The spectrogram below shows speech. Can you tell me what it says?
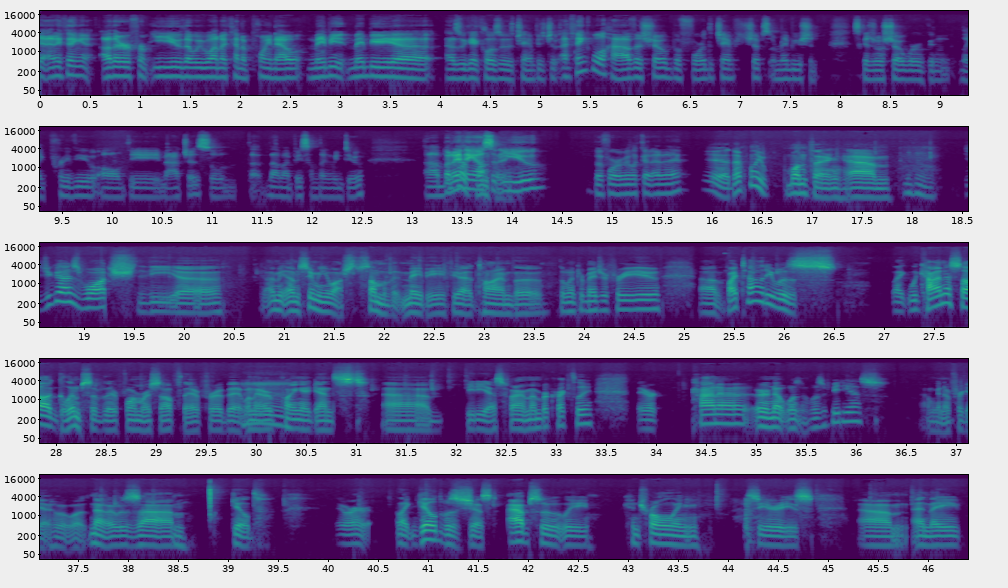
yeah. Anything other from EU that we want to kind of point out? Maybe, maybe uh, as we get closer to the championship, I think we'll have a show before the championships, or maybe we should schedule a show where we can like preview all the matches. So that that might be something we do. Uh, but anything else in. EU before we look at NA? Yeah, definitely one thing. Um, Mm-hmm. did you guys watch the? Uh, I mean, I'm assuming you watched some of it, maybe if you had time. The the winter major for you. Uh, Vitality was like we kind of saw a glimpse of their former self there for a bit when they were Mm. playing against uh, BDS, if I remember correctly. They were kind of, or no, was it was it BDS? I'm gonna forget who it was. No, it was um, Guild. They were like Guild was just absolutely controlling the series, um, and they, you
